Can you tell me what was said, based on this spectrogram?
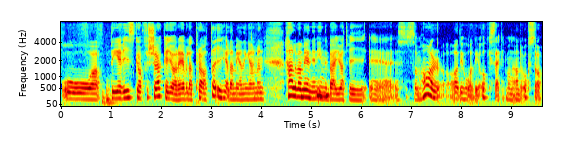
och det vi ska försöka göra är väl att prata i hela meningar. Men halva meningen innebär ju att vi eh, som har ADHD och säkert många andra också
